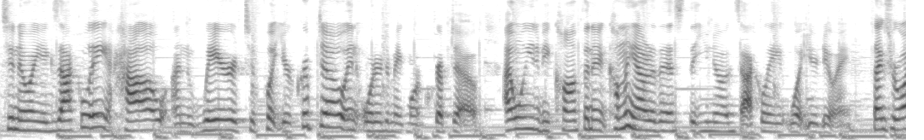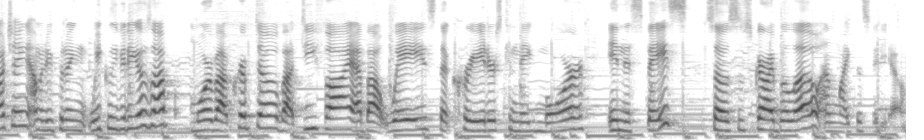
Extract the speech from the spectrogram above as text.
to knowing exactly how and where to put your crypto in order to make more crypto. I want you to be confident coming out of this that you know exactly what you're doing. Thanks for watching. I'm gonna be putting weekly videos up, more about crypto, about DeFi, about ways that creators can make more in this space. So subscribe below and like this video.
